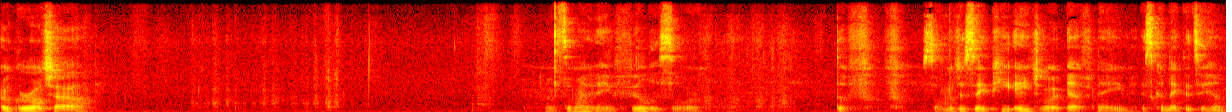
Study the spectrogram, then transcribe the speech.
A girl child. Somebody named Phyllis or the so I'm gonna just say PH or F name is connected to him.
